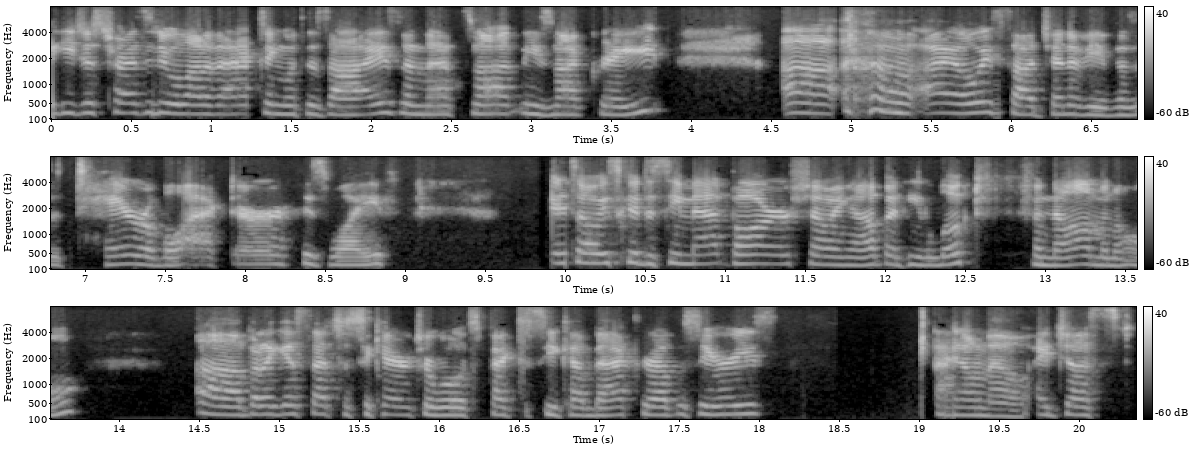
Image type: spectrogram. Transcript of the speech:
he just tries to do a lot of acting with his eyes, and that's not he's not great. Uh, I always thought Genevieve was a terrible actor. His wife. It's always good to see Matt Barr showing up, and he looked phenomenal. Uh, but I guess that's just a character we'll expect to see come back throughout the series. I don't know. I just,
